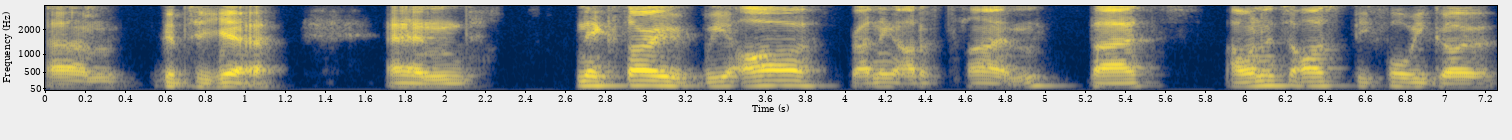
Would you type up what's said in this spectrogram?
Um, good to hear. And Nick, sorry, we are running out of time, but I wanted to ask before we go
